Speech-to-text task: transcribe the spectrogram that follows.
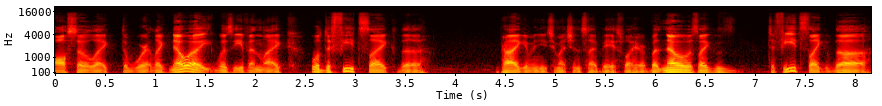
also like the word like noah was even like well defeats like the I'm probably giving you too much inside baseball here but noah was like defeats like the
